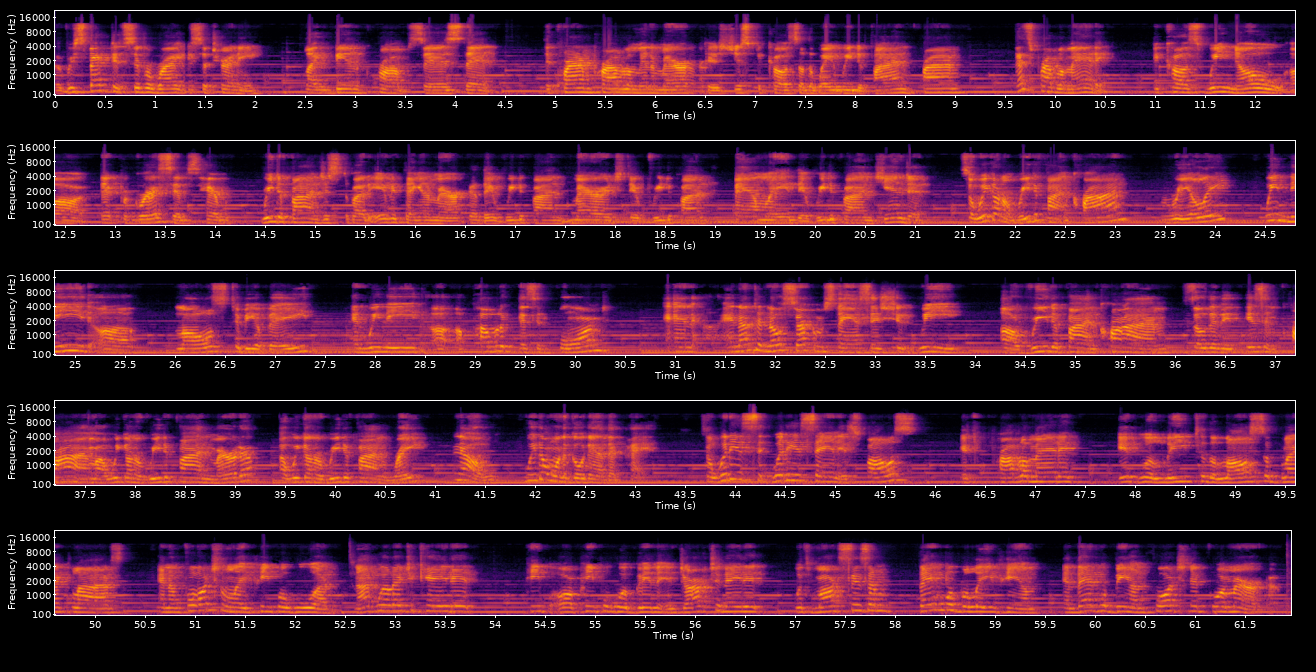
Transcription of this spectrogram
a respected civil rights attorney like Ben Crump says that the crime problem in America is just because of the way we define crime, that's problematic because we know uh, that progressives have redefined just about everything in America. They've redefined marriage, they've redefined family, they've redefined gender. So we're going to redefine crime? Really? We need uh, laws to be obeyed, and we need a, a public that's informed. And and under no circumstances should we uh, redefine crime so that it isn't crime. Are we going to redefine murder? Are we going to redefine rape? No, we don't want to go down that path. So what is what he is saying is false. It's problematic. It will lead to the loss of Black lives, and unfortunately, people who are not well educated, people or people who have been indoctrinated with Marxism, they will believe him, and that will be unfortunate for America.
